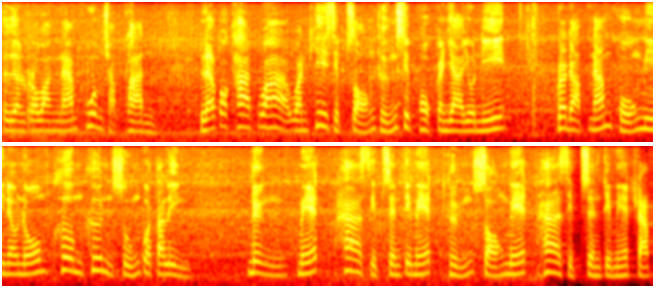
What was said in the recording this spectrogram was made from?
เตือนระวังน้ำท่วมฉับพลัน แล้วก็คาดว่าวันที่ 12 ถึง 16 กันยายนนี้ ระดับน้ำโขงมีแนวโน้มเพิ่มขึ้นสูงกว่าตลิ่ง 1 เมตร 50 เซนติเมตร ถึง 2 เมตร 50 เซนติเมตรครับ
